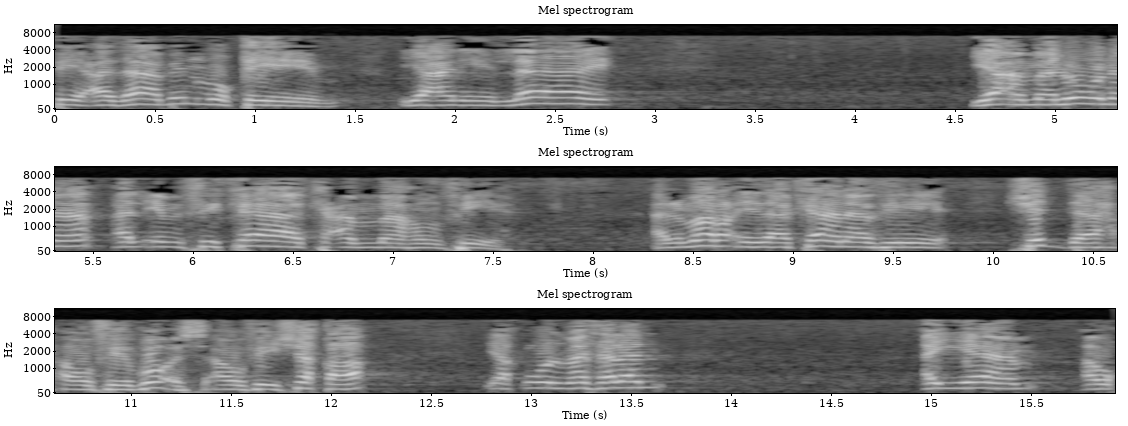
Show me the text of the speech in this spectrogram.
في عذاب مقيم. يعني لا ياملون الانفكاك عما هم فيه. المرء إذا كان في شدة أو في بؤس أو في شقاء يقول مثلا أيام أو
